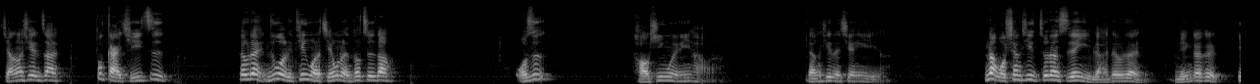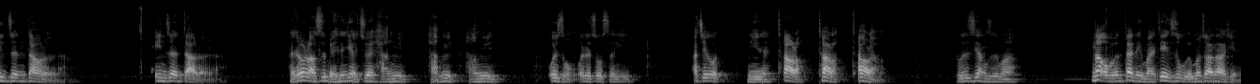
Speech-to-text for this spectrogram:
讲到现在，不改其志，对不对？如果你听我的节目的人都知道，我是好心为你好了，良心的建议啊。那我相信这段时间以来，对不对？你应该可以印证到了啦，印证到了啦。很多老师每天叫你追航运，航运，航运，为什么？为了做生意啊？结果你呢？套了，套了，套了，不是这样子吗？那我们带你买电子股有没有赚大钱？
